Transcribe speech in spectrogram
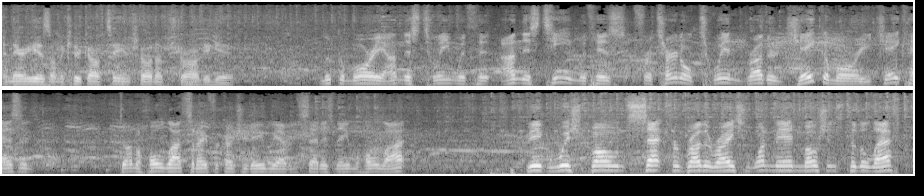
and there he is on the kickoff team showing up strong again. Luca Mori on this team with his, on this team with his fraternal twin brother Jake Mori. Jake hasn't done a whole lot tonight for Country Day. We haven't said his name a whole lot. Big wishbone set for Brother Rice. One man motions to the left.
